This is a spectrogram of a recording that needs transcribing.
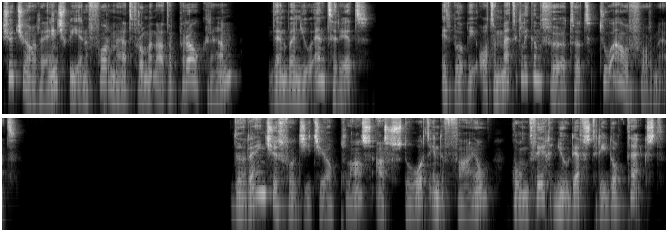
Should your range be in a format from another program, then when you enter it, it will be automatically converted to our format. The ranges for GTO Plus are stored in the file config newdevs3.txt.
